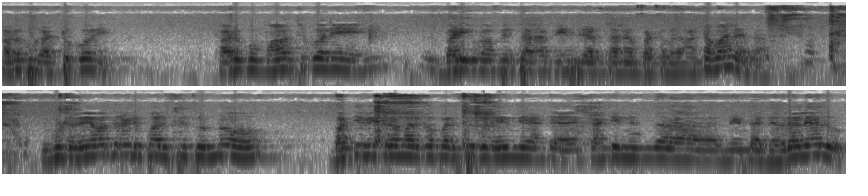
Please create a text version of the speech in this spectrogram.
కడుపు కట్టుకొని కడుపు మార్చుకొని బడికి పంపిస్తానా ఫీజు కడతానా బట్టలు అంటమా లేదా? ఇప్పుడు రేవంత్ రెడ్డి పరిస్థితుల్లో బట్టి విక్రమార్క పరిస్థితులు ఏంటి అంటే కంటి నిండా నిండా నిద్రలేదు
